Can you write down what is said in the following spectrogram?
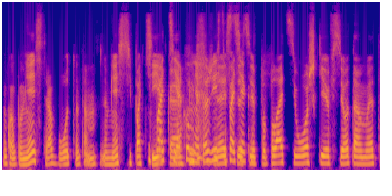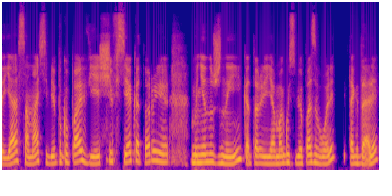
Ну, как бы у меня есть работа, там, у меня есть ипотека. Ипотека, у меня тоже есть ипотека. Платежки, все там это. Я сама себе покупаю вещи, все, которые мне нужны, которые я могу себе позволить и так далее.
